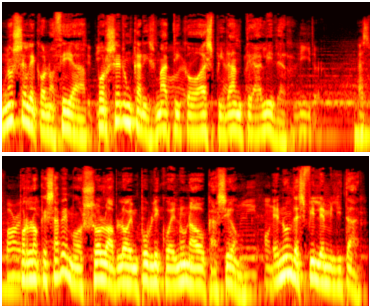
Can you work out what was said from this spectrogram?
No se le conocía por ser un carismático aspirante a líder. Por lo que sabemos, solo habló en público en una ocasión, en un desfile militar,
